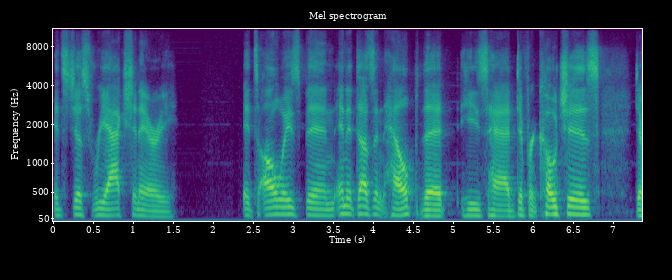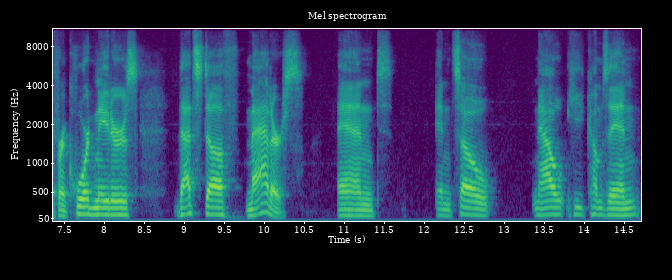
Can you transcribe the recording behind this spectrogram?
it's just reactionary. It's always been, and it doesn't help that he's had different coaches, different coordinators. That stuff matters. And and so now he comes in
